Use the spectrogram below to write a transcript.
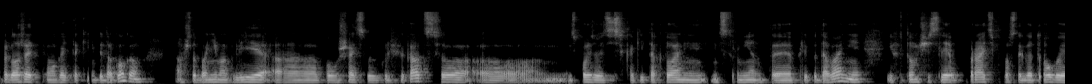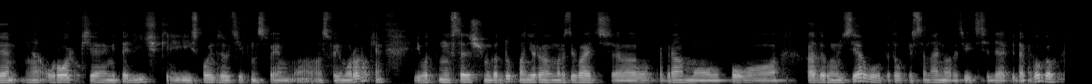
продолжать помогать таким педагогам, а, чтобы они могли а, повышать свою квалификацию, использовать какие-то актуальные инструменты преподавания, и в том числе брать просто готовые уроки, методички и использовать их на своем, своем уроке. И вот мы в следующем году планируем развивать э, программу по кадровому резерву, вот этого профессионального развития для педагогов.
